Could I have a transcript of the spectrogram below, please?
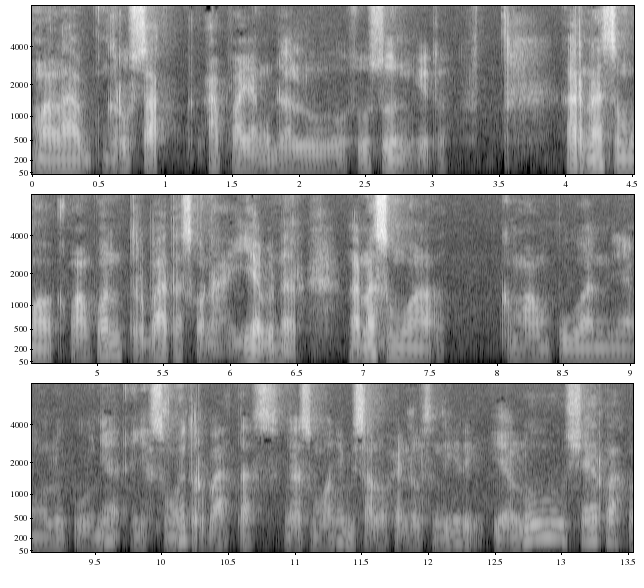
malah ngerusak apa yang udah lu susun gitu. Karena semua kemampuan terbatas kok. Nah iya benar. Karena semua kemampuan yang lu punya ya semuanya terbatas. Nggak semuanya bisa lo handle sendiri. Ya lu share lah ke,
